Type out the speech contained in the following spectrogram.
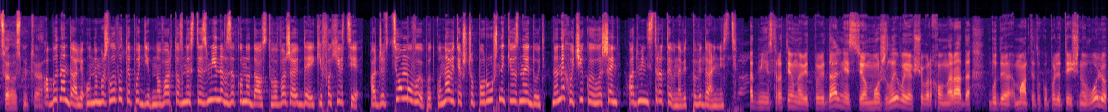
цього сміття. Аби надалі унеможливити подібно, варто внести зміни в законодавство, вважають деякі фахівці. Адже в цьому випадку, навіть якщо порушників знайдуть, на них очікує лише адміністративна відповідальність. Адміністративна відповідальність можливо, якщо Верховна Рада буде мати таку політичну волю,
